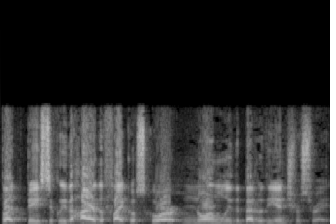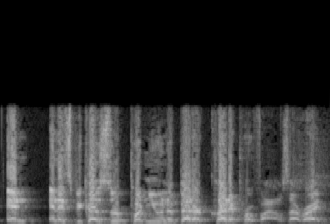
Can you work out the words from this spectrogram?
but basically, the higher the FICO score, normally the better the interest rate. And and it's because they're putting you in a better credit profile. Is that right?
